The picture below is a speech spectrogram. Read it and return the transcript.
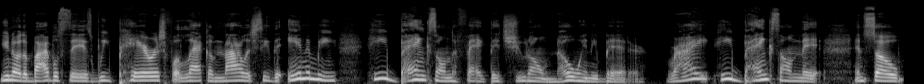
you know the Bible says we perish for lack of knowledge. See, the enemy, he banks on the fact that you don't know any better, right? He banks on that. And so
